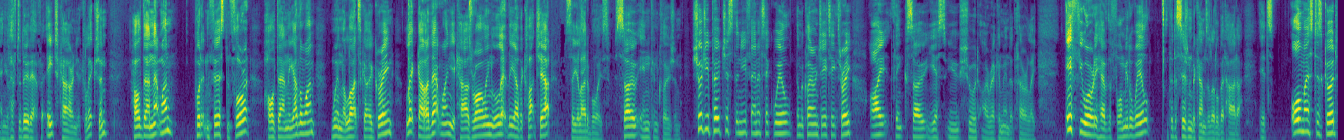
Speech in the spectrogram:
and you'll have to do that for each car in your collection, hold down that one, put it in first and floor it, hold down the other one, when the lights go green, let go of that one, your car's rolling, let the other clutch out. See you later, boys. So, in conclusion, should you purchase the new Fanatec wheel, the McLaren GT3? I think so, yes, you should. I recommend it thoroughly. If you already have the Formula wheel, the decision becomes a little bit harder. It's almost as good,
